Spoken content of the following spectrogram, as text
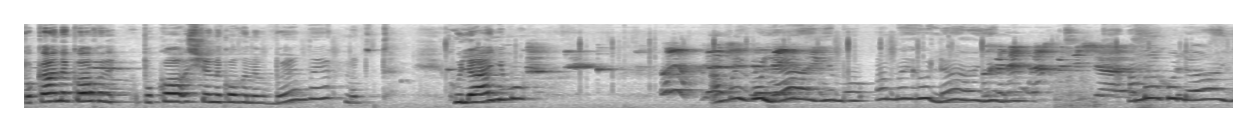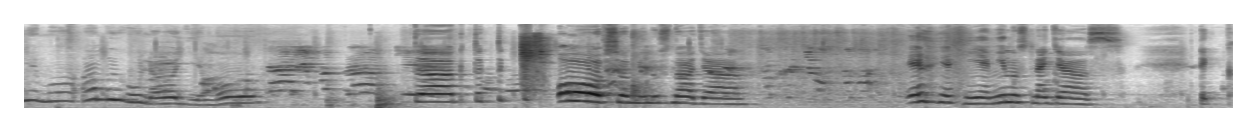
Поки нікого поки ще нікого не вбили, ми тут гуляємо. А ми гуляємо, а ми гуляємо, а ми гуляємо, а ми гуляємо. Так, так, так, так. О, все, мінус Надя. Е-хе-хе, мінус Надя. Так.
